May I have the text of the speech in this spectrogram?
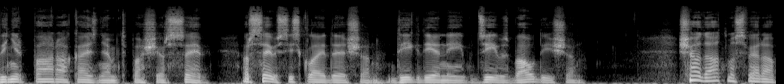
Viņi ir pārāk aizņemti paši ar sevi, ar sevis izklaidēšanu, dīgdienību, dzīves baudīšanu. Šādā atmosfērā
